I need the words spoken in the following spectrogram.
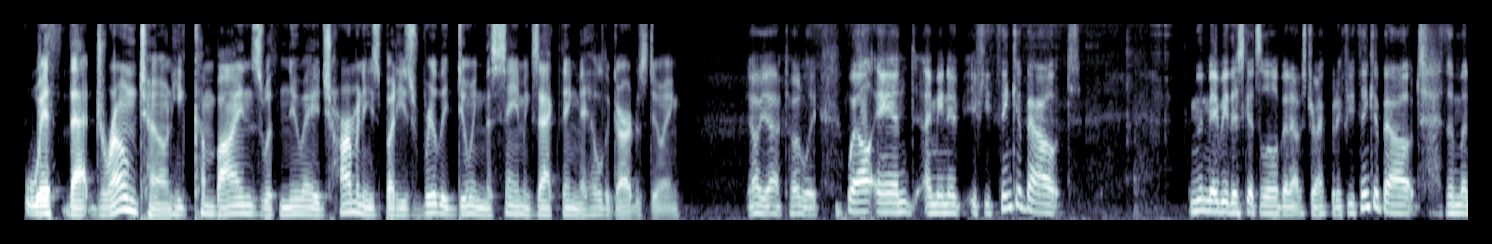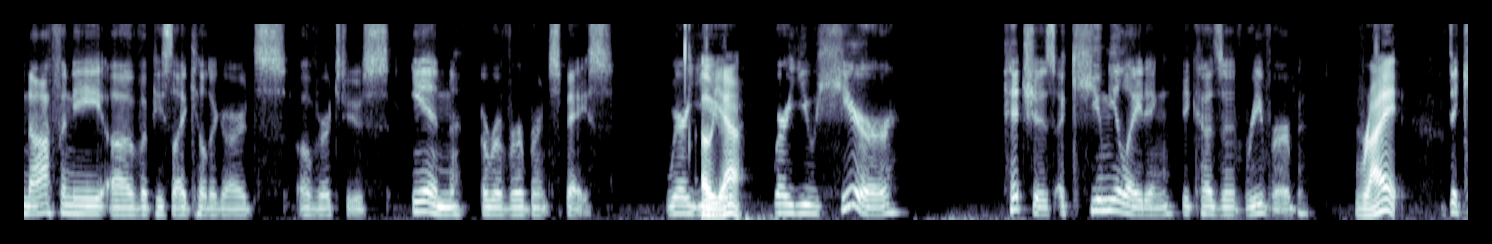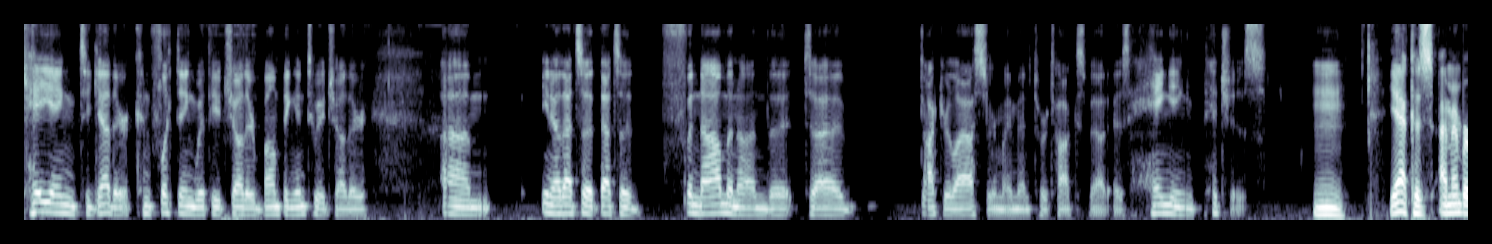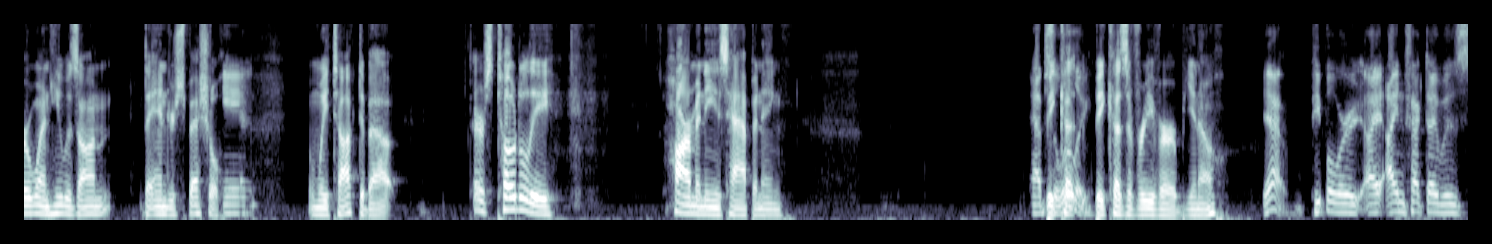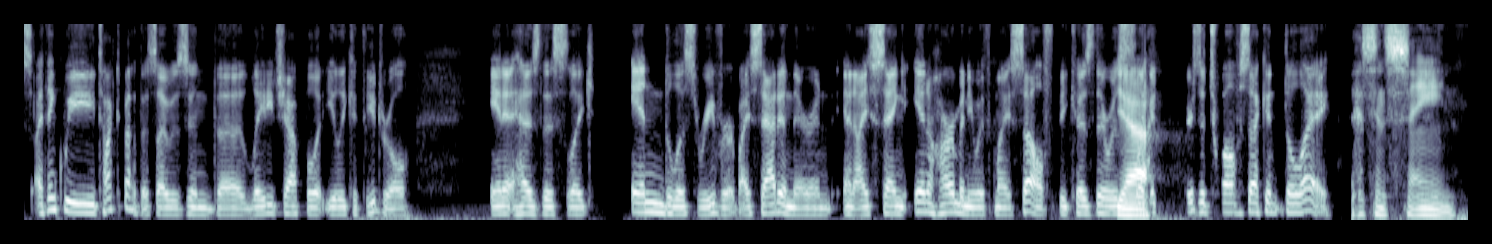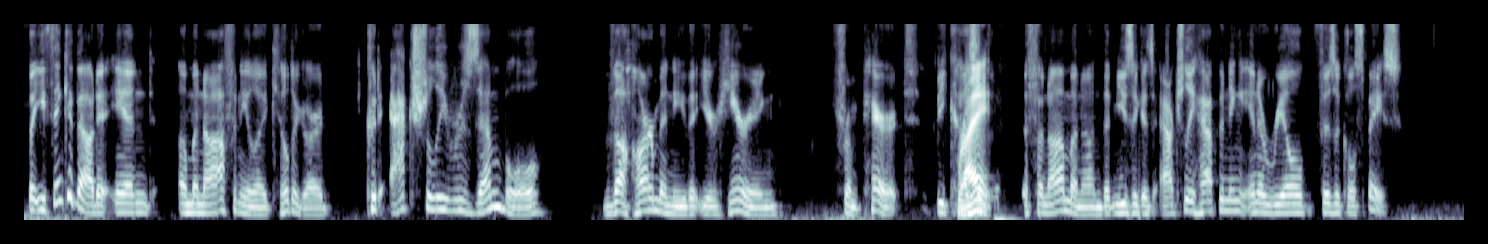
with that drone tone. He combines with new age harmonies, but he's really doing the same exact thing that Hildegard is doing. Oh yeah, totally. Well, and I mean, if if you think about, maybe this gets a little bit abstract, but if you think about the monophony of a piece like Hildegard's O Virtus in a reverberant space, where you Oh yeah. where you hear pitches accumulating because of reverb, Right. decaying together, conflicting with each other, bumping into each other. Um, you know, that's a that's a phenomenon that uh, Dr. Lasser, my mentor, talks about as hanging pitches. Mm. Yeah, because I remember when he was on the Andrew special And and we talked about there's totally harmonies happening because absolutely, because of reverb, you know? yeah, people were. I, I, in fact, I was. I think we talked about this. I was in the Lady Chapel at Ely Cathedral, and it has this like endless reverb. I sat in there and and I sang in harmony with myself because there was Yeah. like a, there's a 12 second delay. That's insane. But you think about it, and a monophony like Hildegard could actually resemble the harmony that you're hearing from Pärt because Right. of the phenomenon that music is actually happening in a real physical space.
